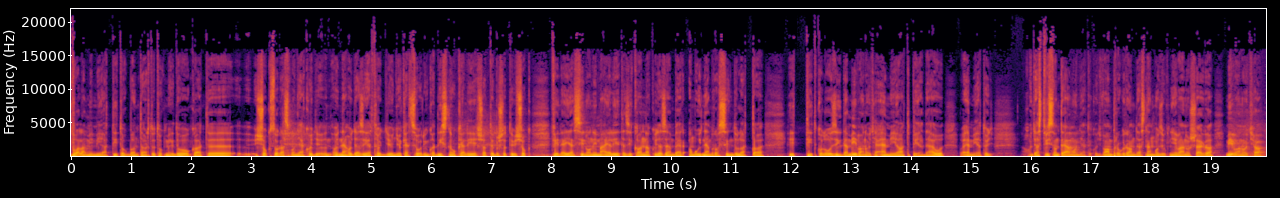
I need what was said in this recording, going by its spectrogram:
valami miatt titokban tartotok még dolgokat. Sokszor azt mondják, hogy, hogy nehogy azért, hogy gyöngyöket szórjunk a disznók elé, stb. stb. Sokféle ilyen szinonimája létezik annak, hogy az ember amúgy nem rossz indulattal titkolózik, de mi van, hogyha emiatt például, vagy emiatt, hogy hogy azt viszont elmondjátok, hogy van program, de azt nem hozzuk nyilvánosságra. Mi van, hogyha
